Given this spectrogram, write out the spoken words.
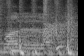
for love.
